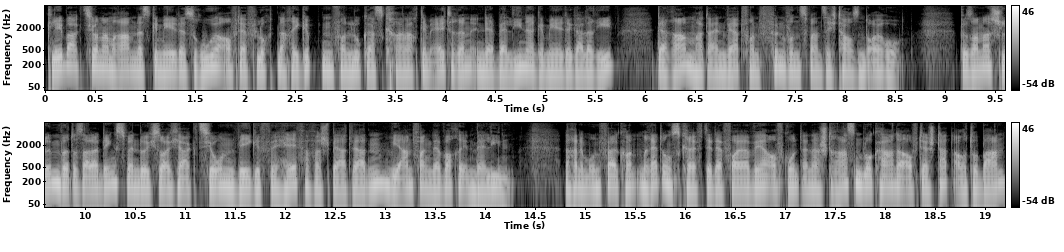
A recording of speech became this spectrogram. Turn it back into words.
Klebeaktion am Rahmen des Gemäldes Ruhe auf der Flucht nach Ägypten von Lukas Kranach dem Älteren in der Berliner Gemäldegalerie. Der Rahmen hat einen Wert von 25.000 Euro. Besonders schlimm wird es allerdings, wenn durch solche Aktionen Wege für Helfer versperrt werden, wie Anfang der Woche in Berlin. Nach einem Unfall konnten Rettungskräfte der Feuerwehr aufgrund einer Straßenblockade auf der Stadtautobahn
